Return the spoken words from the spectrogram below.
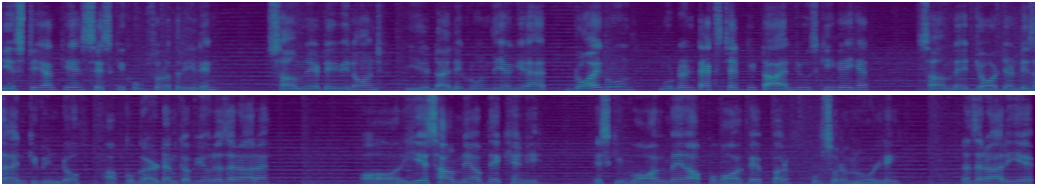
ये स्टेयर केस, इसकी खूबसूरत रेलिंग, सामने टीवी लॉन्च ये डाइनिंग रूम दिया गया है। ड्राइंग रूम वुडन टेक्सचर की टायर यूज़ की गई है। सामने जॉर्जन डिज़ाइन की विंडो आपको गार्डन का व्यू नज़र आ रहा है। और ये सामने आप देखें जी, इसकी वॉल में आपको वॉलपेपर खूबसूरत मोल्डिंग नज़र आ रही है।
